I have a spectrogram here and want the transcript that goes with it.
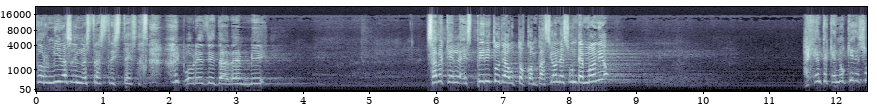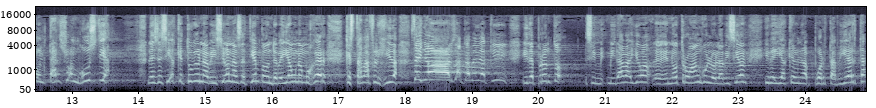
dormidas en nuestras tristezas. Ay, pobrecita de mí. ¿Sabe que el espíritu de autocompasión es un demonio? Hay gente que no quiere soltar su angustia. Les decía que tuve una visión hace tiempo donde veía a una mujer que estaba afligida. Señor, sácame de aquí. Y de pronto, si miraba yo en otro ángulo la visión y veía que hay una puerta abierta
